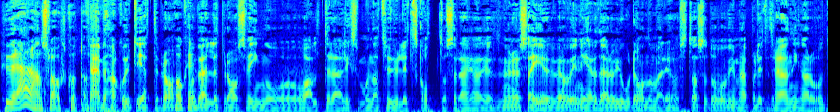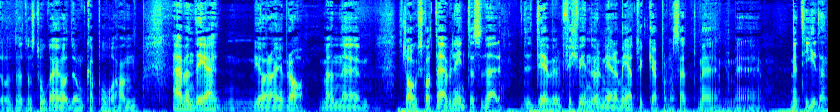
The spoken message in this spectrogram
hur är hans slagskott då? Nej men han skjuter jättebra. Och väldigt bra sving och, och allt det där liksom. Och naturligt skott och sådär. När du säger vi var ju nere där och gjorde honom här i höstas. Och då var vi med på lite träningar och då, då, då stod han ju och dunkade på. Han, även det gör han ju bra. Men eh, slagskott är väl inte sådär. Det, det försvinner väl mer och mer tycker jag på något sätt med, med, med tiden.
